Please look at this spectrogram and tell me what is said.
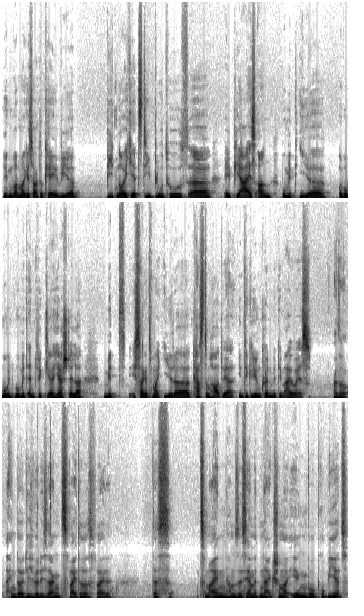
irgendwann mal gesagt, okay, wir bieten euch jetzt die Bluetooth äh, APIs an, womit ihr womit, womit Entwickler, Hersteller mit, ich sage jetzt mal, ihrer Custom Hardware integrieren können mit dem iOS. Also eindeutig würde ich sagen zweiteres, weil das zum einen haben sie es ja mit Nike schon mal irgendwo probiert.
